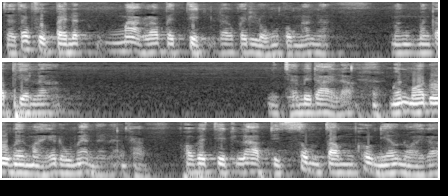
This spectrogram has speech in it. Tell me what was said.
แต่ถ้าฝึกไปนะมากแล้วไปติดแล้วไปหลงตรงนั้นน่ะมันมันก็เพี้ยนแล้วมันใช้ไม่ได้แล้ว เหมือนหมอดูใหม่ๆ ก็ดูแม่นนะนะครับพอไปติดลาบติดส้มตำข้าวเหนียวหน่อยก็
